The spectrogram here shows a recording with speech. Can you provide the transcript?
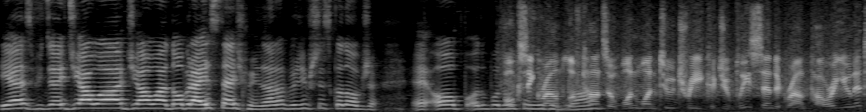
jest, widzę, działa, działa, dobra, jesteśmy, zaraz będzie wszystko dobrze. E, o, ground źródła. Lufthansa 112 tree, could you please send a ground power unit?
